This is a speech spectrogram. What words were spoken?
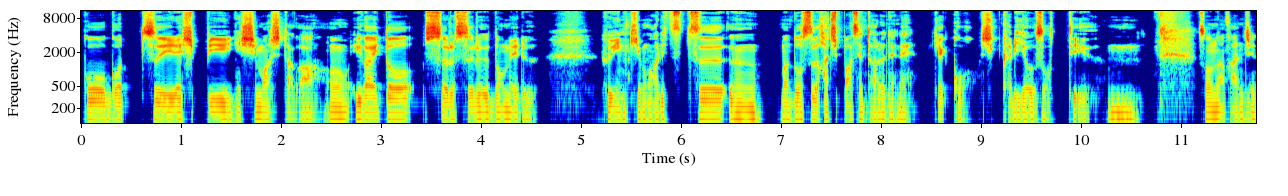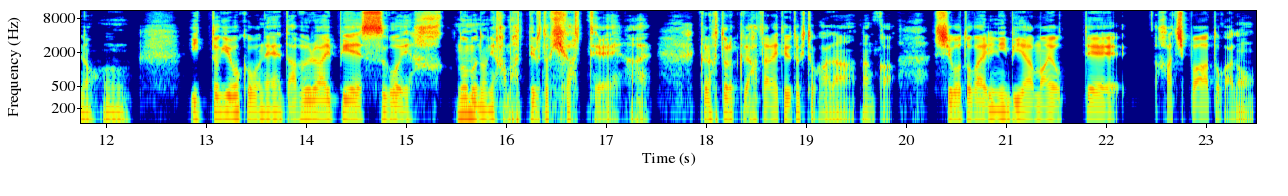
構ごっついレシピにしましたが、うん、意外とスルスル飲める雰囲気もありつつ、うん、まあ度数8%あるでね、結構しっかり酔うぞっていう、うん、そんな感じの、うん。一時僕もね、ダブル IPA すごい飲むのにハマってる時があって、はい。クラフトロックで働いてる時とかな、なんか、仕事帰りにビア迷って、8%とかの、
